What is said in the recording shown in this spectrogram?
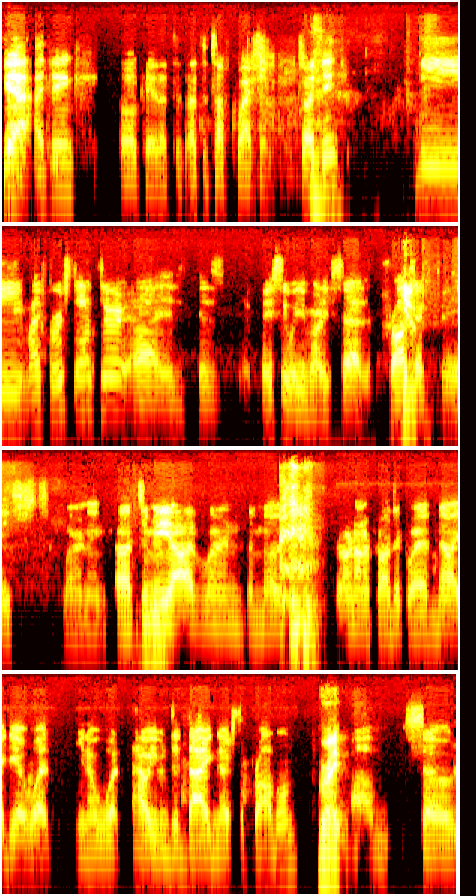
Yeah, I think. Okay, that's a, that's a tough question. So I think the my first answer uh, is is basically what you've already said: project-based yep. learning. Uh, to mm-hmm. me, I've learned the most thrown on a project where I have no idea what you know what how even to diagnose the problem right um, so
